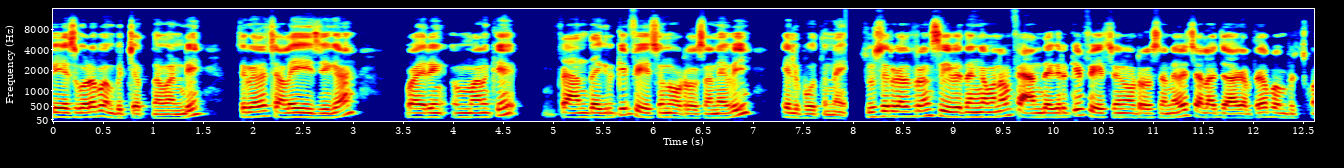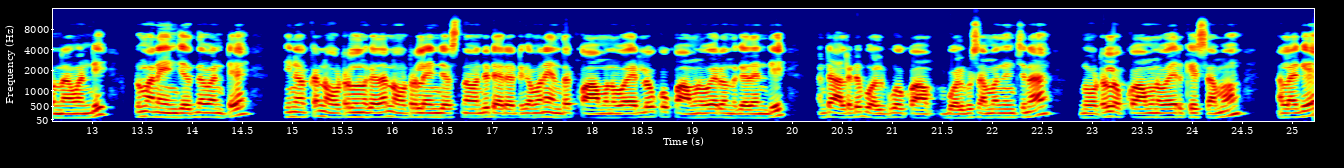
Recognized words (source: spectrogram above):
ఫేస్ కూడా పంపించేస్తున్నామండి. సరే కదా చాలా ఈజీగా వైరింగ్ మనకి ఫ్యాన్ దగ్గరికి ఫేస్ న్యూట్రల్స్ అనేవి వెళ్ళిపోతున్నాయి. చూసారు కదా ఫ్రెండ్స్ ఈ విధంగా మనం ఫ్యాన్ దగ్గరికి ఫేస్ న్యూట్రల్స్ అనేవి చాలా జాగ్రత్తగా పంపించుకున్నామండి. ఇప్పుడు మనం ఏం చేద్దామంటే దీని యొక్క న్యూట్రల్ కదా న్యూట్రల్ ఏం చేస్తున్నామంటే డైరెక్ట్గా మనం ఎంత కామన్ వైర్లో ఒక కామన్ వైర్ ఉంది కదండి అంటే ఆల్రెడీ బల్బుకి ఒక బల్బు సంబంధించిన న్యూట్రల్ ఒక కామన్ వైర్కి వేసాము అలాగే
